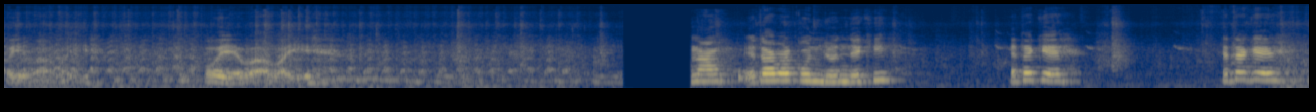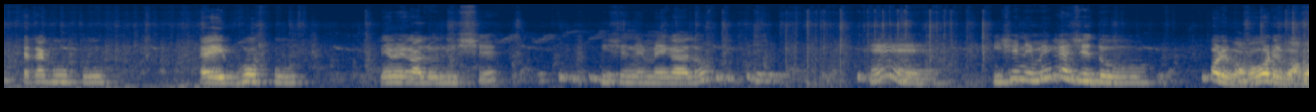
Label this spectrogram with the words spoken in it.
ওয়ে বাবা ওয়ে বাবা না, এটা আবার কোনজন দেখি? এটাকে এটাকে এটা গুপু। এই ভপু। নেমে গেল নিশে নিশে নেমে গেল। হ্যাঁ নিশে নেমে গেছে তো। ওরে বাবা ওরে বাবা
